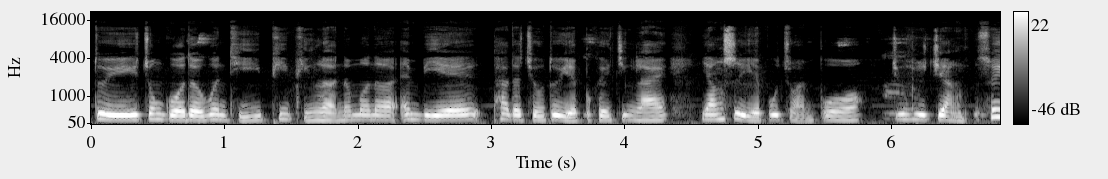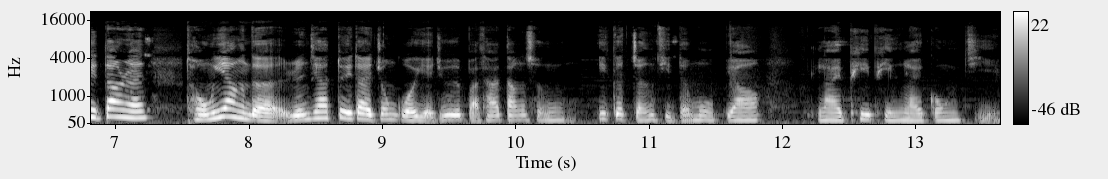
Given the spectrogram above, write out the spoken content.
对于中国的问题批评了，那么呢，NBA 他的球队也不可以进来，央视也不转播，就是这样。所以当然，同样的，人家对待中国，也就是把它当成一个整体的目标来批评、来攻击。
